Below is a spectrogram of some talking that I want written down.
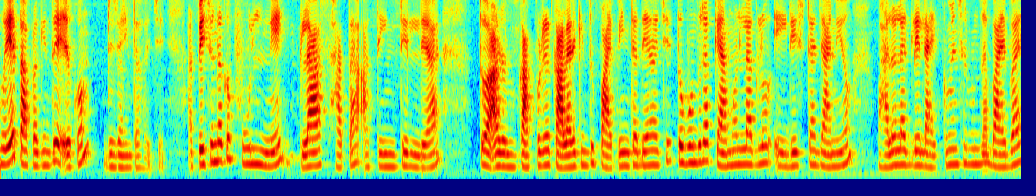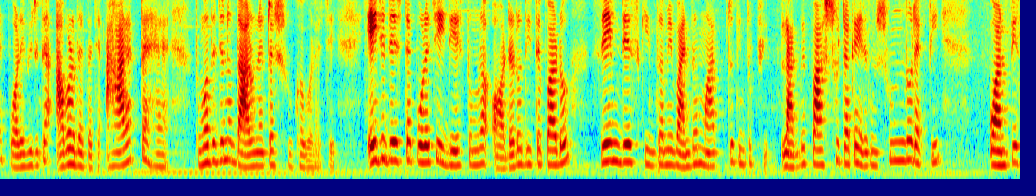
হয়ে তারপর কিন্তু এরকম ডিজাইনটা হয়েছে। আর পেছন দেখো ফুল নেক গ্লাস হাতা, আর তিনটে লেয়ার তো আর কাপড়ের কালারে কিন্তু পাইপিংটা দেওয়া হয়েছে। তো বন্ধুরা, কেমন লাগল এই ড্রেসটা জানিও। ভালো লাগলে লাইক কমেন্টসের বন্ধুরা বাই বাই পরে ভিডিওতে আবার দেখা যাচ্ছে আর একটা হ্যাঁ তোমাদের জন্য দারুণ একটা সুখবর আছে। এই যে ড্রেসটা পরেছে, এই ড্রেস তোমরা অর্ডারও দিতে পারো। সেম ড্রেস কিন্তু আমি বানিয়ে দেবো। মাত্র কিন্তু লাগবে পাঁচশো টাকা। এরকম সুন্দর একটি ওয়ান পিস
